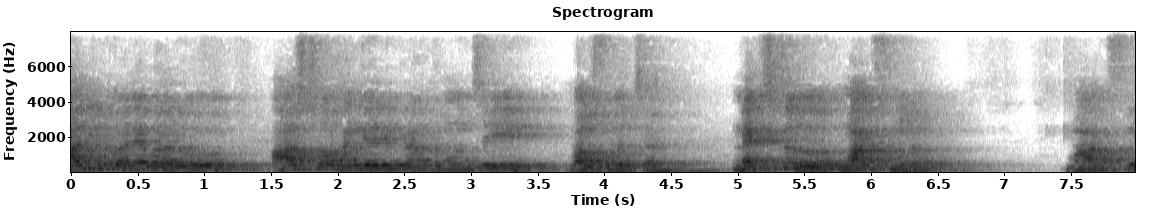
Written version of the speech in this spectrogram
ఆర్యులు అనేవారు ఆస్ట్రో హంగేరీ ప్రాంతం నుంచి వలస వచ్చారు. Next Max Muller. Max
